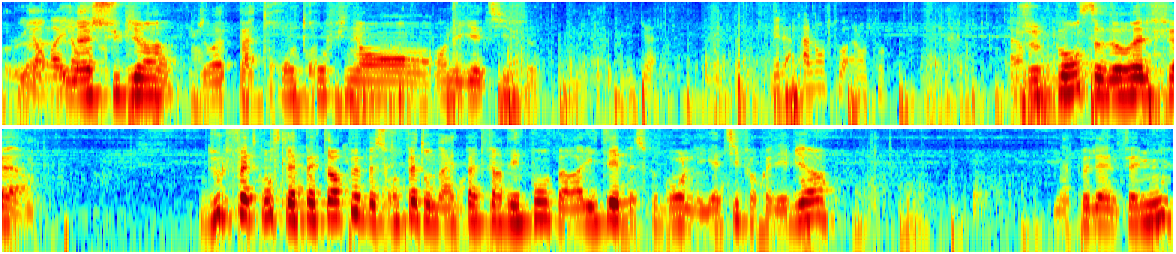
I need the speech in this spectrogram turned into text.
En Là, là, je suis bien, j'aurais pas trop trop fini en, en négatif. Les gars. Mais là, allonge-toi, allonge-toi. Je pense que ça devrait le faire. D'où le fait qu'on se la pète un peu, parce qu'en fait on n'arrête pas de faire des pompes en réalité, parce que bon, le négatif on connaît bien. On a peu la même famille.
